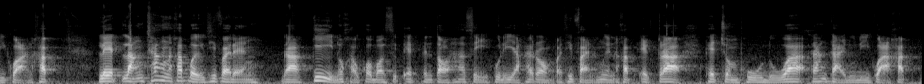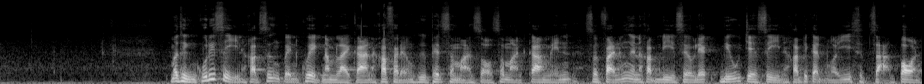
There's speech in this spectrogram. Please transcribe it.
ดีกว่านะครับ เลดหลังช่างนะครับเปิดอยู่ที่ไฟแดงดาร์กี้นกเขากบอล11 เป็นต่อ 54คุณอยากให้ลองไปที่ฝ่ายน้ำเงินนะครับเอ็กตร้าเพชรชมพูดูว่าร่างกายดูดีกว่าครับมาถึงคู่ที่4นะครับซึ่งเป็นคู่เอกนำรายการนะครับฝ่ายแดงคือเพชรสมานสอสมานกาเมนส่วนฝ่ายน้ำเงินนะครับดีเซลเล็กบิวเจซีนะครับพิกัด 123 ปอนด์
